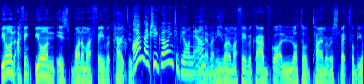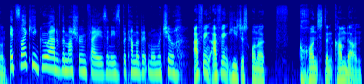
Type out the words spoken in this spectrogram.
Bjorn, I think Bjorn is one of my favorite characters. I'm actually growing to Bjorn now. Yeah, man, he's one of my favorite. characters. I've got a lot of time and respect for Bjorn. It's like he grew out of the mushroom phase and he's become a bit more mature. I think I think he's just on a f- constant come down.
